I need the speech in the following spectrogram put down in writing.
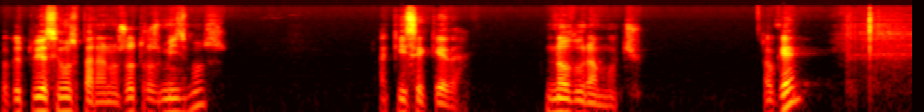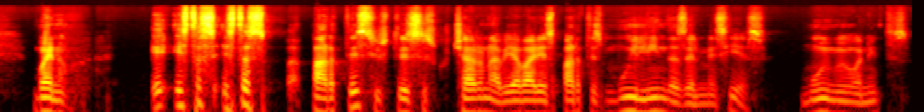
lo que tú y yo hacemos para nosotros mismos, aquí se queda. No dura mucho. ¿Ok? Bueno, e, estas, estas partes, si ustedes escucharon, había varias partes muy lindas del Mesías, muy, muy bonitas.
